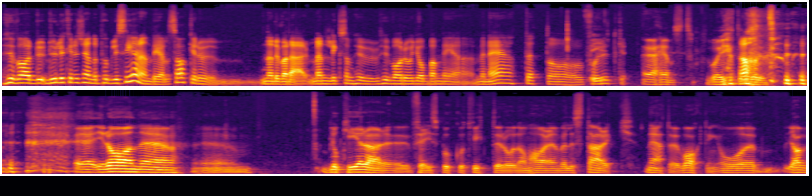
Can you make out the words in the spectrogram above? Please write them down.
Hur var, du, du lyckades ju ändå publicera en del saker när du var där. Men liksom hur, hur var det att jobba med, med nätet och få I, ut Ja, hemskt. Det var jättedåligt. eh, Iran eh, eh, blockerar Facebook och Twitter och de har en väldigt stark nätövervakning. Och eh, ja,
